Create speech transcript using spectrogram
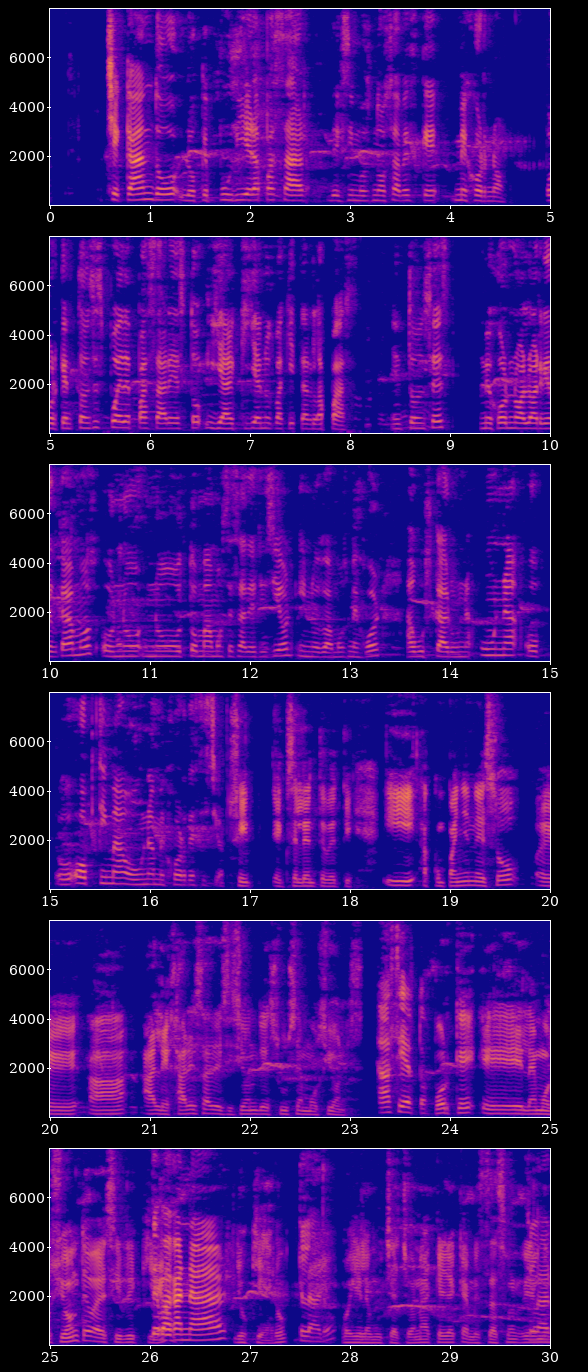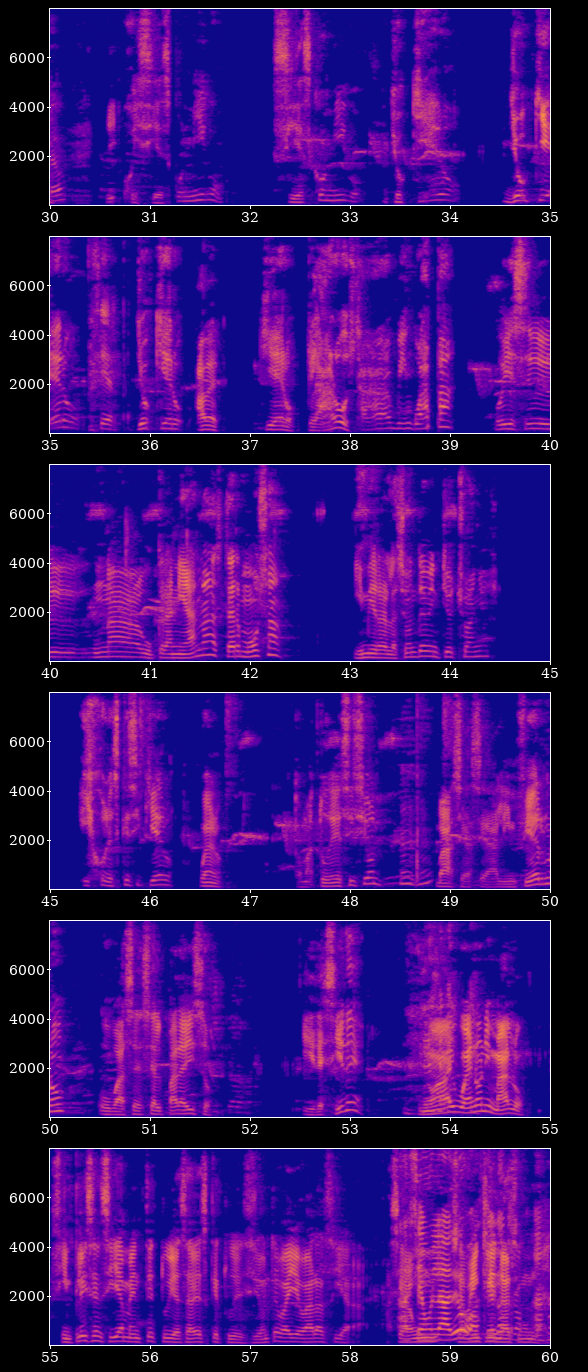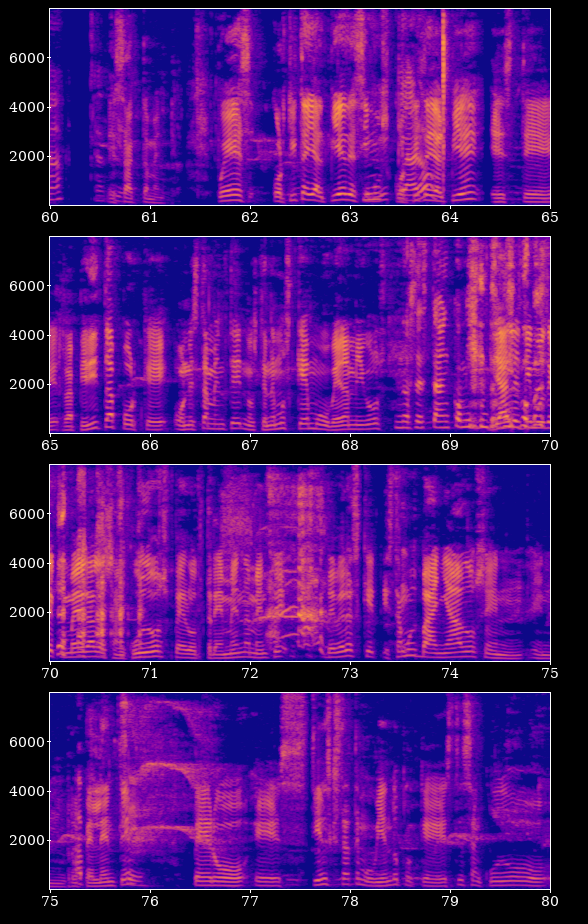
checando lo que pudiera pasar, decimos, no sabes qué, mejor no. Porque entonces puede pasar esto y aquí ya nos va a quitar la paz. Entonces, mejor no lo arriesgamos o no, no tomamos esa decisión y nos vamos mejor a buscar una, una op- óptima o una mejor decisión. Sí, excelente Betty. Y acompañen eso eh, a alejar esa decisión de sus emociones. Ah, cierto. Porque eh, la emoción te va a decir, Te quiero, va a ganar, yo quiero. claro, Oye, la muchachona aquella que me está sonriendo. claro. Y, oye, si es conmigo, si es conmigo, yo quiero, yo quiero, Cierto. yo quiero. A ver, quiero. Claro, está bien guapa. Oye, es eh, una ucraniana, está hermosa. ¿Y mi relación de 28 años? Híjole, es que sí quiero. Bueno, toma tu decisión. Ujú. ¿Vas hacia el infierno o vas hacia el paraíso? Y decide. No hay bueno ni malo. Simple y sencillamente tú ya sabes que tu decisión te va a llevar hacia, hacia, Hacia un lado se va a inclinar hacia un lado. Ajá, así es. Exactamente. Pues cortita y al pie decimos, Sí, cortita claro. y al pie, este, rapidita porque honestamente nos tenemos que mover, amigos. Nos están comiendo. Ya les dimos de comer a los zancudos, pero tremendamente, de veras que estamos bañados en, en Ah, repelente, sí. pero es, tienes que estarte moviendo porque este zancudo,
